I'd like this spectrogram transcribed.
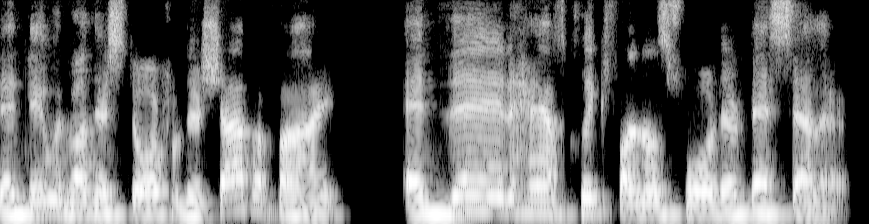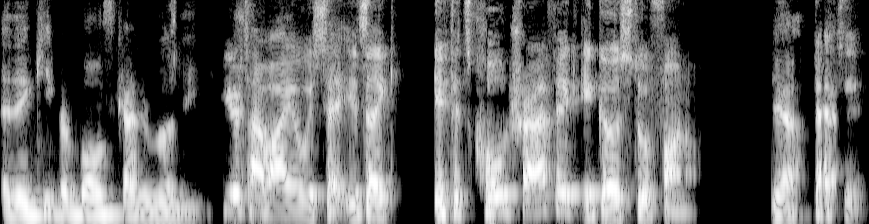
that they would run their store from their Shopify and then have ClickFunnels for their bestseller and then keep them both kind of running. Here's how I always say it's like if it's cold traffic, it goes to a funnel. Yeah. That's it.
